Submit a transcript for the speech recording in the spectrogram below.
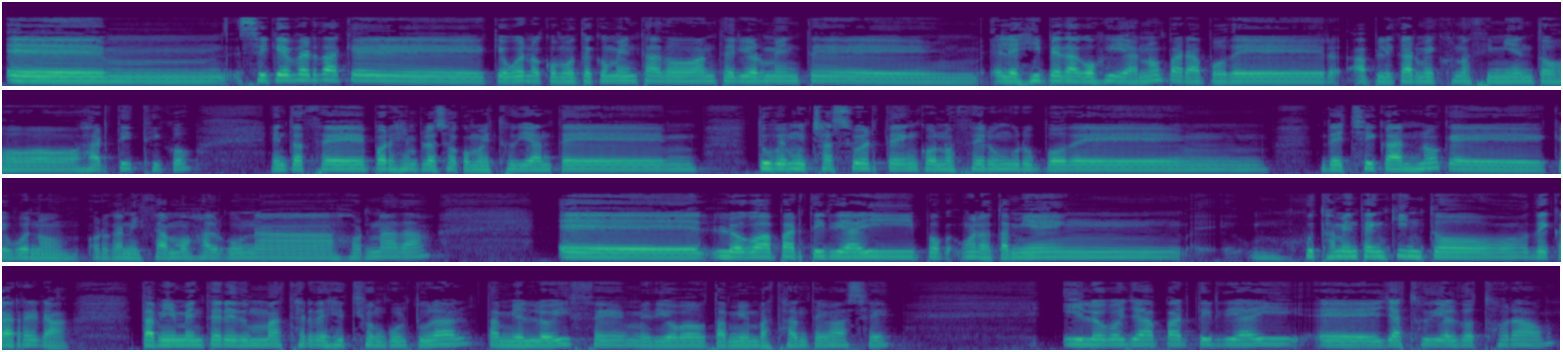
Eh, sí que es verdad que, bueno, como te he comentado anteriormente, elegí pedagogía, ¿no? Para poder aplicar mis conocimientos artísticos. Entonces, por ejemplo, eso, como estudiante tuve mucha suerte en conocer un grupo de, de chicas, ¿no? Que, que, bueno, organizamos algunas jornadas. Eh, luego, a partir de ahí, bueno, también, justamente en quinto de carrera, también me enteré de un máster de gestión cultural, también lo hice, me dio también bastante base. Y luego ya a partir de ahí eh, ya estudié el doctorado,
